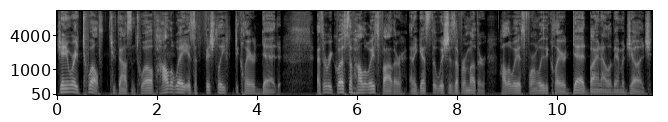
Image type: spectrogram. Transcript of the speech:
January 12, 2012, Holloway is officially declared dead. At the request of Holloway's father and against the wishes of her mother, Holloway is formally declared dead by an Alabama judge.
